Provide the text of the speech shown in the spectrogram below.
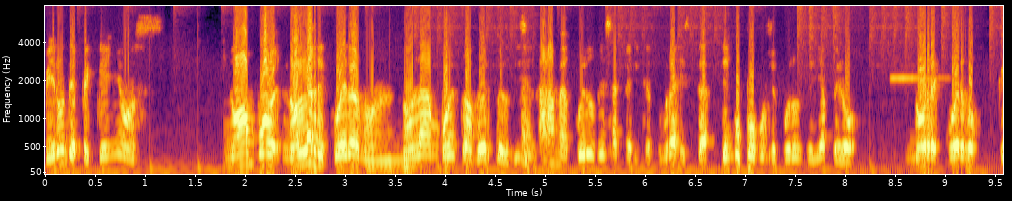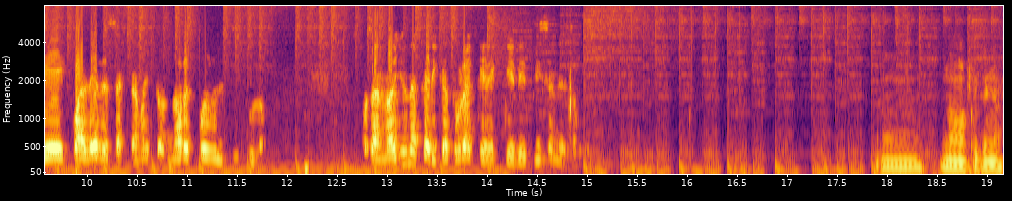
Vieron de pequeños. No, han no la recuerdan o no la han vuelto a ver, pero dicen, ah, me acuerdo de esa caricatura. Está, tengo pocos recuerdos de ella, pero no recuerdo qué, cuál era exactamente, o no recuerdo el título. O sea, no hay una caricatura que, que les dicen eso. Mm, no, creo que no.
